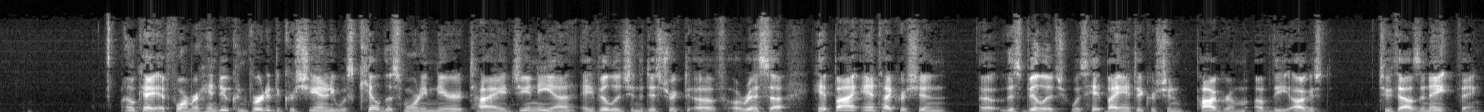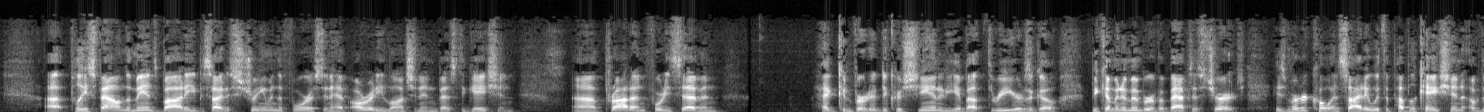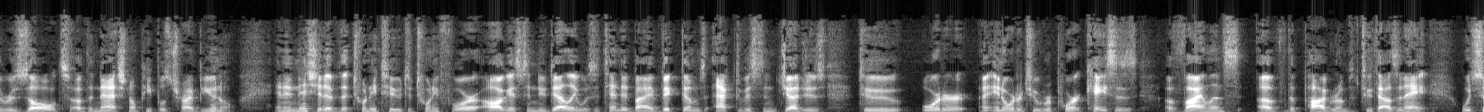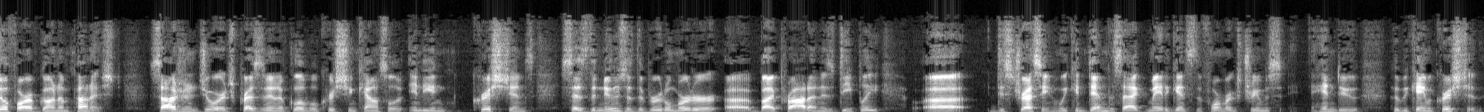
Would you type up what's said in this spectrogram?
Okay, a former Hindu converted to Christianity was killed this morning near Taijinia, a village in the district of Orissa, hit by anti-Christian. Uh, this village was hit by anti-Christian pogrom of the August 2008 thing. Uh, police found the man's body beside a stream in the forest and have already launched an investigation. Uh, Pradhan, 47, had converted to Christianity about three years ago, becoming a member of a Baptist church. His murder coincided with the publication of the results of the National People's Tribunal, an initiative that 22 to 24 August in New Delhi was attended by victims, activists, and judges to order in order to report cases of violence of the pogroms of 2008, which so far have gone unpunished. Sajan George, president of Global Christian Council of Indian Christians, says the news of the brutal murder uh, by Pradhan is deeply uh, distressing. We condemn this act made against the former extremist Hindu who became a Christian.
